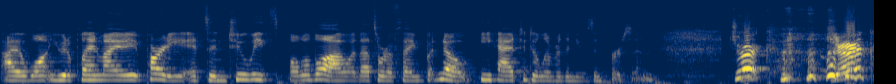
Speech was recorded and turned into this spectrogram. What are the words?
I want you to plan my party. It's in two weeks, blah blah blah, that sort of thing. But no, he had to deliver the news in person. Jerk. Jerk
